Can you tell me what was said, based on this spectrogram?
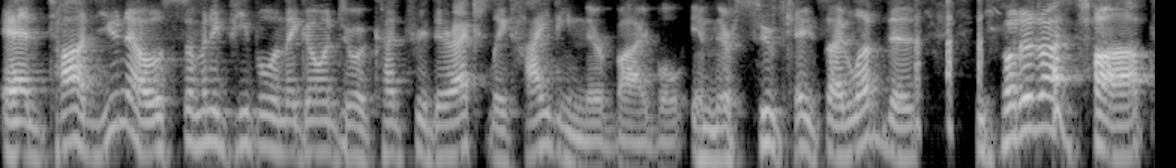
And Todd, you know, so many people when they go into a country, they're actually hiding their Bible in their suitcase. I love this. you put it on top.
